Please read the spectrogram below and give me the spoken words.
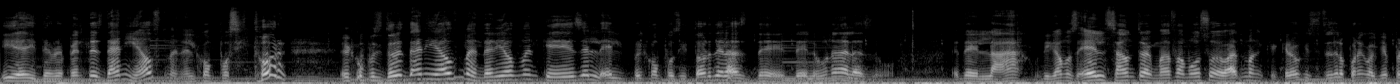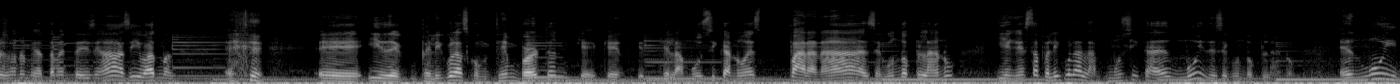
Y de, repente es Danny Elfman, el compositor. El compositor es Danny Elfman. Danny Elfman que es el, el, compositor de las de, de, una de las de la digamos el soundtrack más famoso de Batman que creo que si usted se lo pone a cualquier persona inmediatamente dicen ah sí Batman eh, y de películas con Tim Burton que, que, que, la música no es para nada de segundo plano y en esta película la música es muy de segundo plano. Es muy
